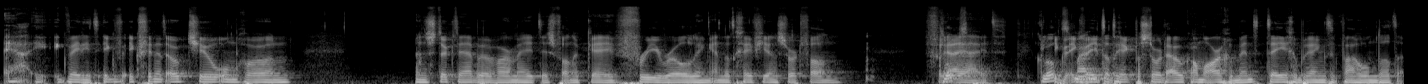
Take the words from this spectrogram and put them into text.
ja, ik, ik weet niet. Ik, ik vind het ook chill om gewoon een stuk te hebben waarmee het is van oké, free rolling. En dat geeft je een soort van vrijheid. Klopt. Ik, ik maar- weet dat Rick Pastoor daar ook allemaal argumenten tegen brengt waarom dat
